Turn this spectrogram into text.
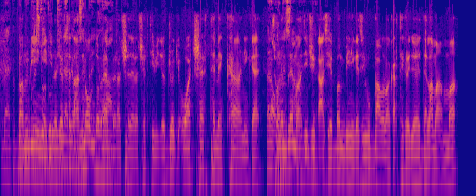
Beh, proprio bambini questo di una certa età non sempre dovrebbero ignorati. accedere a certi videogiochi o a certe meccaniche. Però, Sono emblematici casi dei bambini che si rubavano la carta di credito della mamma,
